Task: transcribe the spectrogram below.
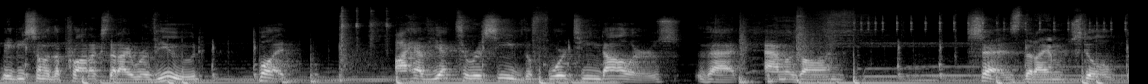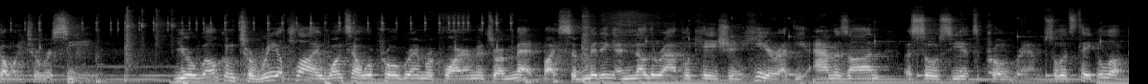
maybe some of the products that I reviewed, but I have yet to receive the $14 that Amazon says that I am still going to receive. You're welcome to reapply once our program requirements are met by submitting another application here at the Amazon Associates program. So let's take a look.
